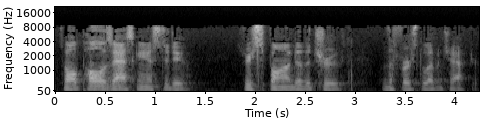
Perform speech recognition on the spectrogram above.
That's all Paul is asking us to do, is respond to the truth of the first 11 chapters.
